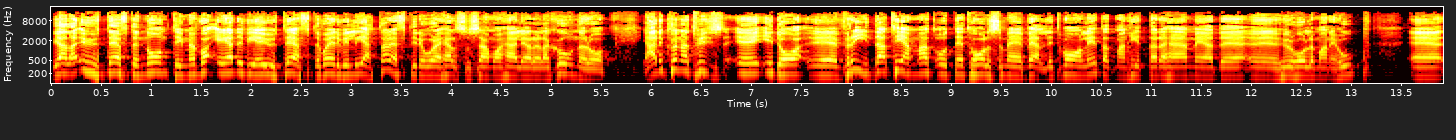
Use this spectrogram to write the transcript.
Vi är alla ute efter någonting, men vad är det vi är ute efter? Vad är det vi letar efter i våra hälsosamma och härliga relationer? Och jag hade kunnat eh, idag eh, vrida temat åt ett håll som är väldigt vanligt, att man hittar det här med eh, eh hur håller man ihop? Eh,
